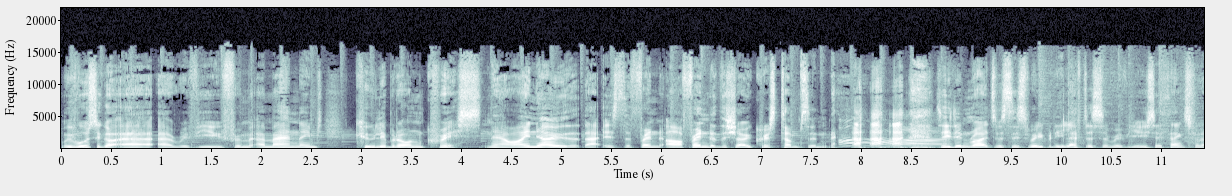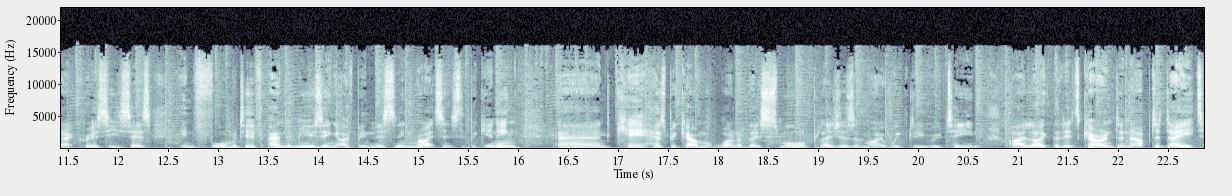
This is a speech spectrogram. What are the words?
We've also got a, a review from a man named Culebron Chris. Now, I know that that is the friend, our friend of the show, Chris Thompson. Ah. so he didn't write to us this week, but he left us a review. So thanks for that, Chris. He says, informative and amusing. I've been listening right since the beginning, and care has become one of those small pleasures of my weekly routine. I like that it's current and up to date.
